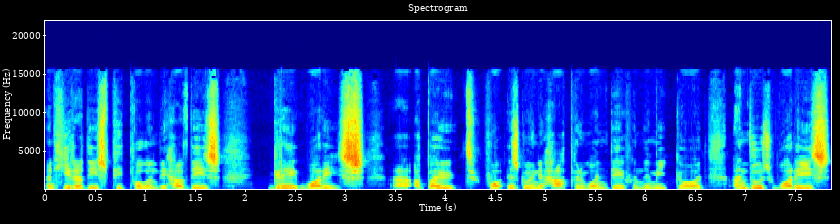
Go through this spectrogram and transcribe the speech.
And here are these people, and they have these great worries uh, about what is going to happen one day when they meet God. And those worries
